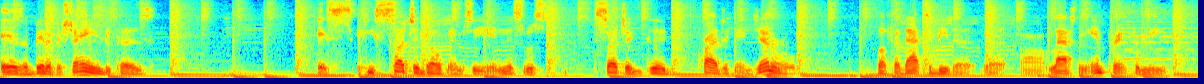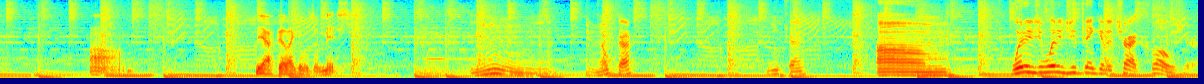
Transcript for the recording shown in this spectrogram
is a bit of a shame because it's he's such a dope MC, and this was such a good project in general. But for that to be the the uh, lasting imprint for me, um, yeah, I feel like it was a miss. Mm, okay. Okay. Um, what did you what did you think of the track closure?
